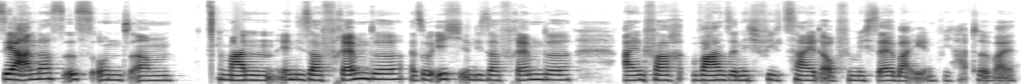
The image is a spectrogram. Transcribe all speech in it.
sehr anders ist und ähm, man in dieser Fremde, also ich in dieser Fremde, einfach wahnsinnig viel Zeit auch für mich selber irgendwie hatte, weil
